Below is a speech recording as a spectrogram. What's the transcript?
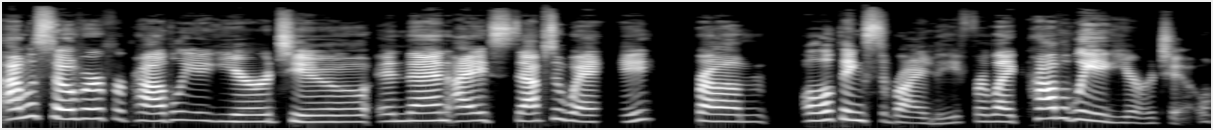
I was sober for probably a year or two. And then I stepped away from all things sobriety for like probably a year or two.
